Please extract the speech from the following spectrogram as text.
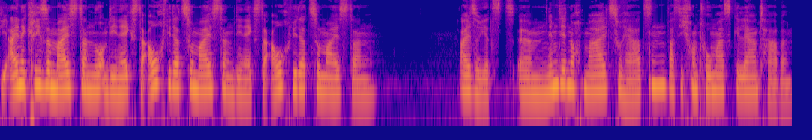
die eine Krise meistern, nur um die nächste auch wieder zu meistern, um die nächste auch wieder zu meistern. Also jetzt ähm, nimm dir noch mal zu Herzen, was ich von Thomas gelernt habe.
